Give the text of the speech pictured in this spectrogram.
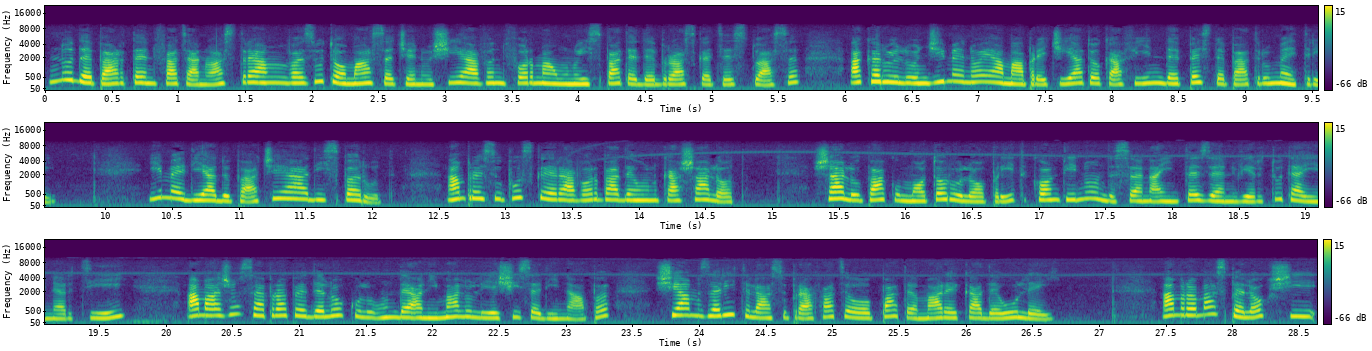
nu departe, în fața noastră, am văzut o masă cenușie având forma unui spate de broască țestoasă, a cărui lungime noi am apreciat-o ca fiind de peste patru metri. Imediat după aceea a dispărut. Am presupus că era vorba de un cașalot. Șalupa cu motorul oprit, continuând să înainteze în virtutea inerției, am ajuns aproape de locul unde animalul ieșise din apă și am zărit la suprafață o pată mare ca de ulei. Am rămas pe loc și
